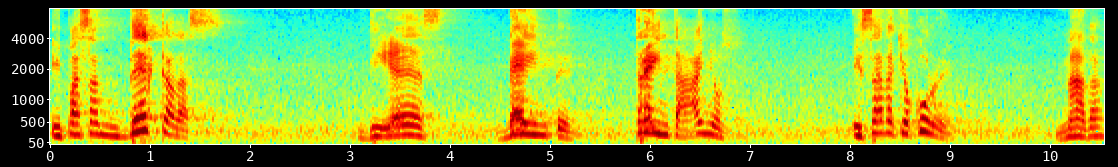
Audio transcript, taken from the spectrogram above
y pasan décadas, 10, 20, 30 años. ¿Y sabe qué ocurre? Nada,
